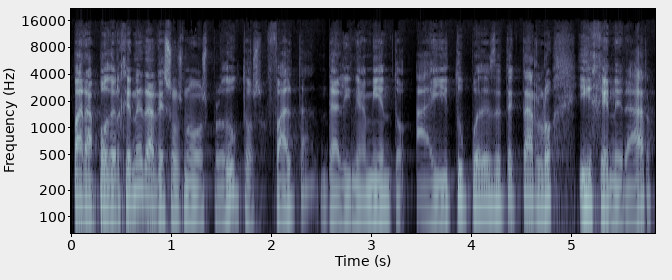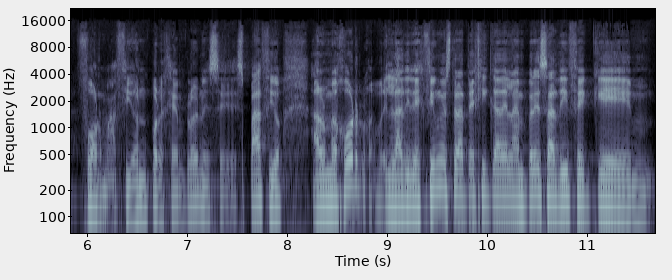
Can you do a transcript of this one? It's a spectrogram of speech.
para poder generar esos nuevos productos. Falta de alineamiento. Ahí tú puedes detectarlo y generar formación, por ejemplo, en ese espacio. A lo mejor la dirección estratégica de la empresa dice que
